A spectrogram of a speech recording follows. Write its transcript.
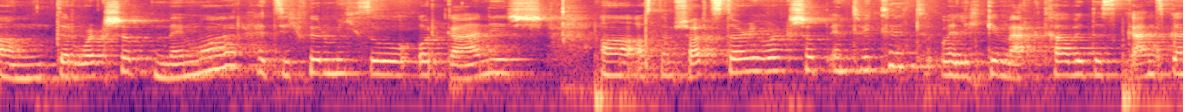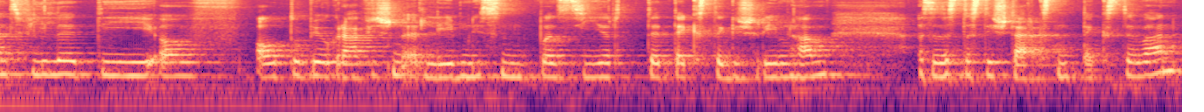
ähm, der Workshop Memoir hat sich für mich so organisch äh, aus dem Short Story Workshop entwickelt, weil ich gemerkt habe, dass ganz, ganz viele, die auf autobiografischen Erlebnissen basierte Texte geschrieben haben, also dass das die stärksten Texte waren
